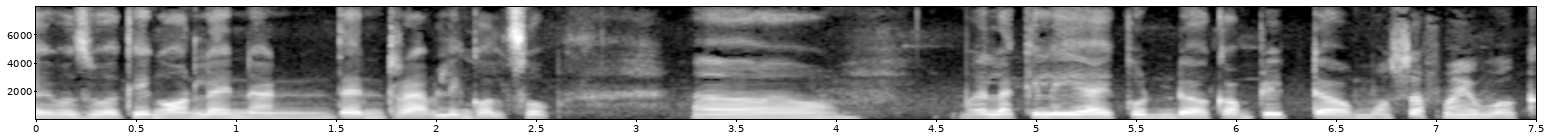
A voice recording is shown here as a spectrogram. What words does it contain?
I was working online and then travelling also luckily I could complete most of my work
